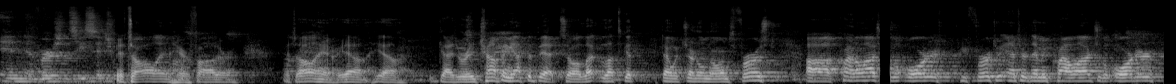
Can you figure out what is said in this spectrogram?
in emergency situations? It's all in here, Father. It's all here, yeah, yeah. You guys are really chomping at the bit, so let, let's get done with general norms first. Uh, chronological orders, prefer to enter them in chronological order.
